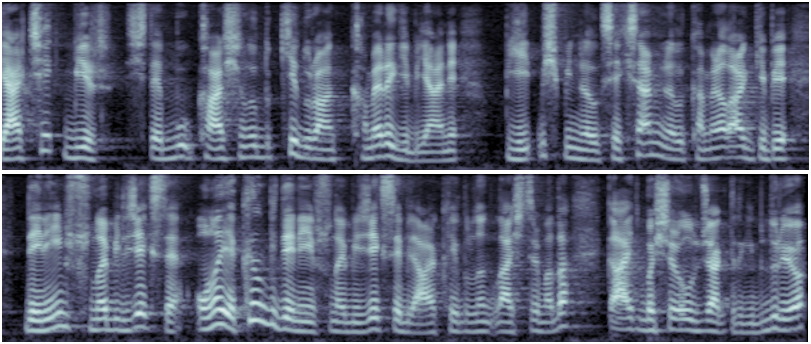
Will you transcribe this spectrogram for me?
gerçek bir işte bu karşındaki duran kamera gibi yani 70 bin liralık 80 bin liralık kameralar gibi deneyim sunabilecekse, ona yakın bir deneyim sunabilecekse bile arkayı bulanıklaştırmada gayet başarılı olacaktır gibi duruyor.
